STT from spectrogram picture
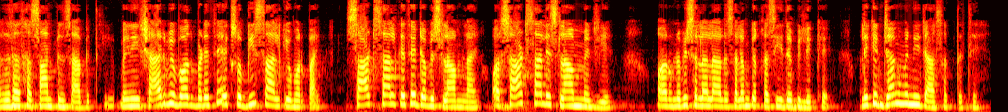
حضرت حسان بن ثابت کی۔ میری شاعر بھی بہت بڑے تھے، ایک سو بیس سال کی عمر پائی۔ ساٹھ سال کے تھے جب اسلام لائے۔ اور ساٹھ سال اسلام میں جیے۔ اور نبی صلی اللہ علیہ وسلم کے قصیدے بھی لکھے۔ لیکن جنگ میں نہیں جا سکتے تھے۔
